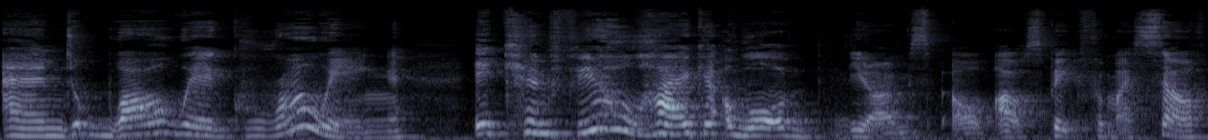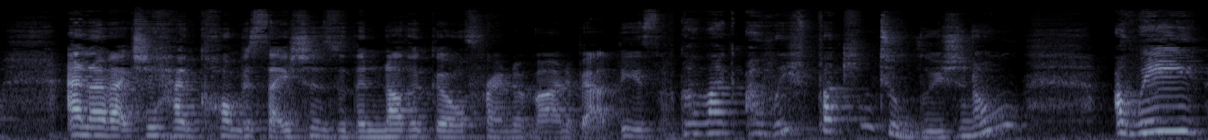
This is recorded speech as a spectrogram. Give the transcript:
And while we're growing, it can feel like, well, you know, I'll, I'll, speak for myself. And I've actually had conversations with another girlfriend of mine about this. I'm like, are we fucking delusional? Are we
